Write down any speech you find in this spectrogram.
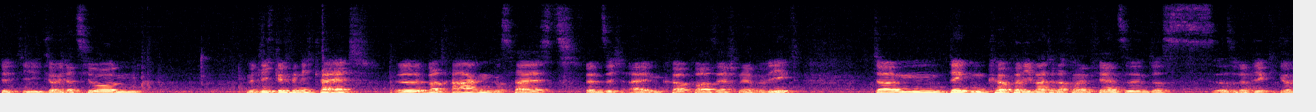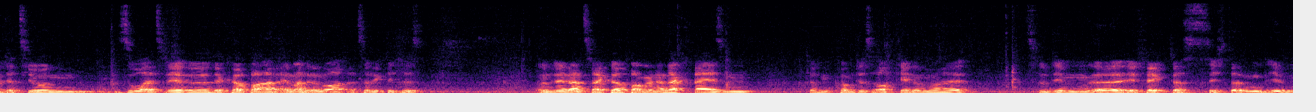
wird die Gravitation mit Lichtgeschwindigkeit äh, übertragen. Das heißt, wenn sich ein Körper sehr schnell bewegt, dann denken Körper, die weiter davon entfernt sind, dass also dann wirkt die Gravitation so, als wäre der Körper an einem anderen Ort, als er wirklich ist. Und wenn dann zwei Körper umeinander kreisen, dann kommt es auch gerne mal zu dem äh, Effekt, dass sich dann eben,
